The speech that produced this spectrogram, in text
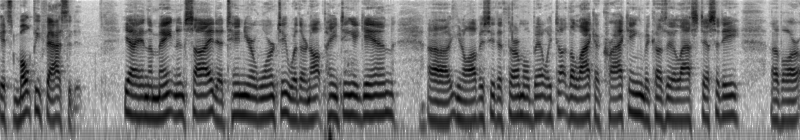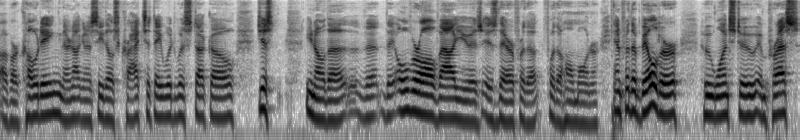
it's multifaceted. Yeah, in the maintenance side, a ten-year warranty where they're not painting again. Uh, you know, obviously the thermal bent. We talked the lack of cracking because of the elasticity of our of our coating. They're not going to see those cracks that they would with stucco. Just you know, the the the overall value is is there for the for the homeowner and for the builder who wants to impress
